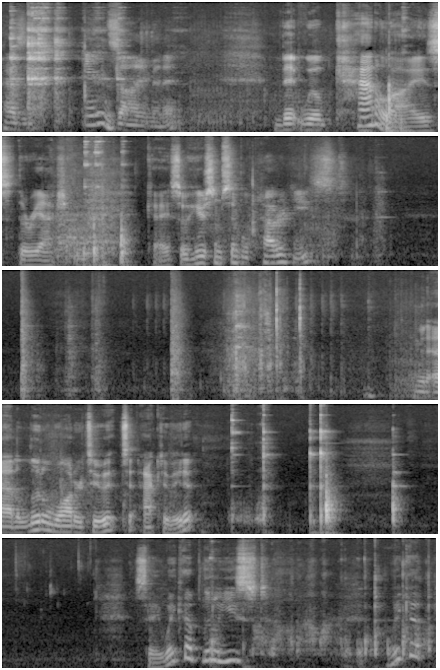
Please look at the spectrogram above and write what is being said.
has an enzyme in it that will catalyze the reaction. Okay, so here's some simple powdered yeast. I'm going to add a little water to it to activate it. Say, wake up, little yeast. Wake up.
